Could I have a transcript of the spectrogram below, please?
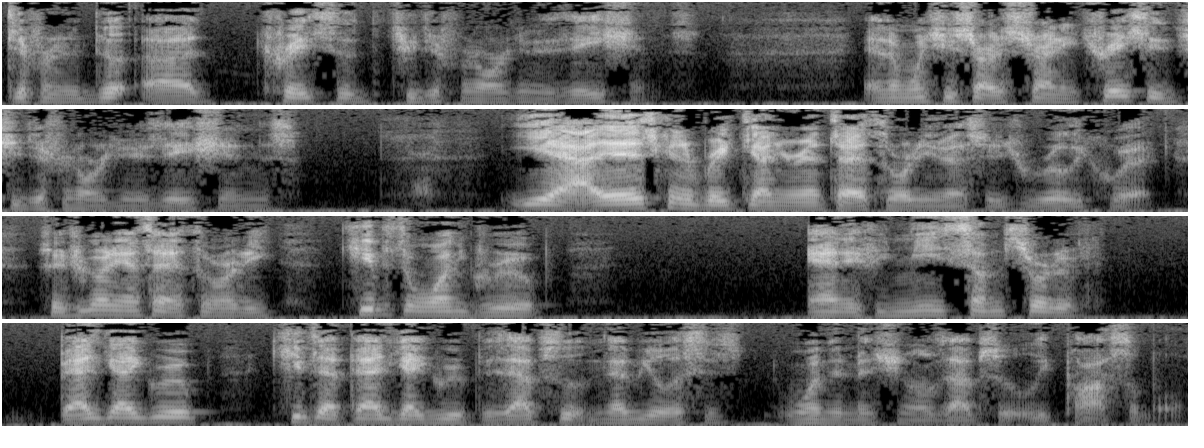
different uh, traits to different organizations. And then once you start assigning traits to different organizations, yeah, it's going to break down your anti-authority message really quick. So if you're going anti-authority, keep it to one group. And if you need some sort of bad guy group, keep that bad guy group as absolute nebulous as one dimensional as absolutely possible.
